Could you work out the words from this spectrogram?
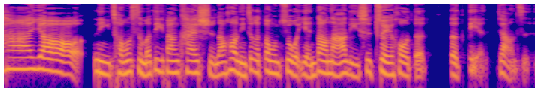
他要你从什么地方开始，然后你这个动作演到哪里是最后的的点，这样子，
